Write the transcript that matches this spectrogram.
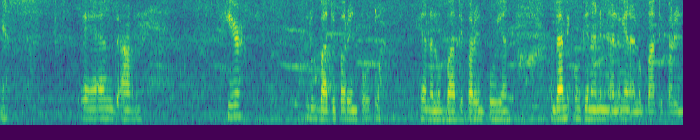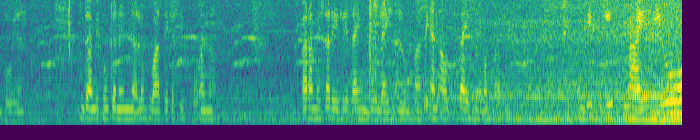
Yes. And, um, here, alugbate pa rin po to. Yan, alugbate pa rin po yan. Ang dami kong tinanim na alug yan, alugbate pa rin po yan. Ang dami kong tinanim na alugbate kasi po ano, para may sarili tayong gulay na alugbate. And outside, meron pa rin. And this is my new,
